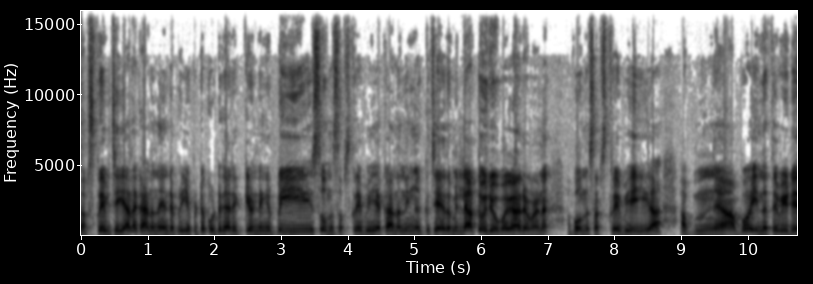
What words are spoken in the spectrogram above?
സബ്സ്ക്രൈബ് ചെയ്യാതെ കാണുന്ന എന്റെ പ്രിയപ്പെട്ട കൂട്ടുകാരൊക്കെ ഉണ്ടെങ്കിൽ പ്ലീസ് ഒന്ന് സബ്സ്ക്രൈബ് ചെയ്യുക. കാരണം നിങ്ങൾക്ക് ഛേദമില്ലാത്ത ഒരു ഉപകാരമാണ്. അപ്പോൾ ഒന്ന് സബ്സ്ക്രൈബ് ചെയ്യുക. അപ്പം, അപ്പോൾ ഇന്നത്തെ വീഡിയോ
